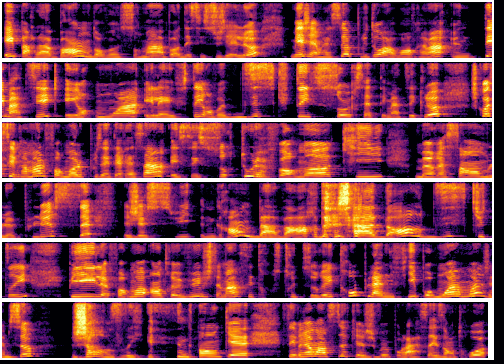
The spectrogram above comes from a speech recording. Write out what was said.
Et par la bande, on va sûrement aborder ces sujets-là, mais j'aimerais ça plutôt avoir vraiment une thématique et moi et l'invité, on va discuter sur cette thématique-là. Je crois que c'est vraiment le format le plus intéressant et c'est surtout le format qui me ressemble le plus. Je suis une grande bavarde, j'adore discuter, puis le format entrevue, justement, c'est trop structuré, trop planifié pour moi. Moi, j'aime ça jaser. Donc, euh, c'est vraiment ça que je veux pour la saison 3,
